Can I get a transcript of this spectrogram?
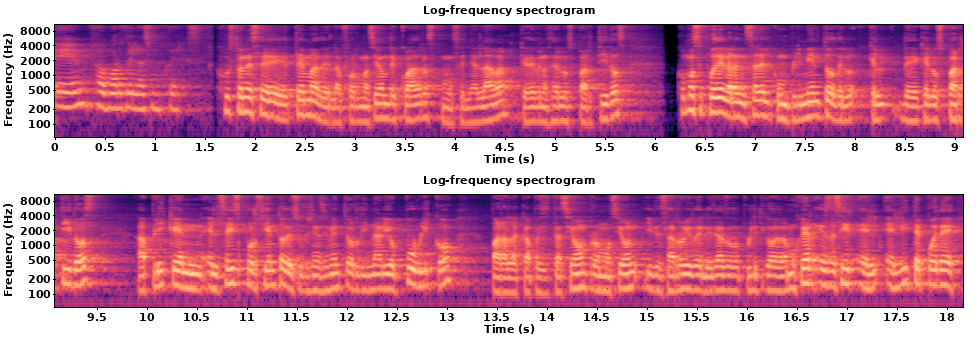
en favor de las mujeres. Justo en ese tema de la formación de cuadros, como señalaba, que deben hacer los partidos, ¿cómo se puede garantizar el cumplimiento de, de que los partidos apliquen el 6% de su financiamiento ordinario público para la capacitación, promoción y desarrollo del liderazgo político de la mujer? Es decir, el, el ITE puede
